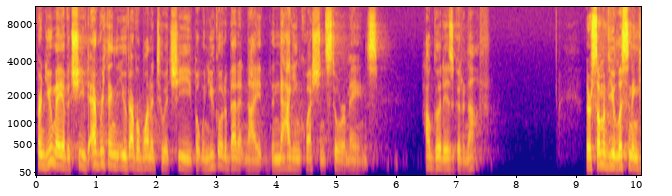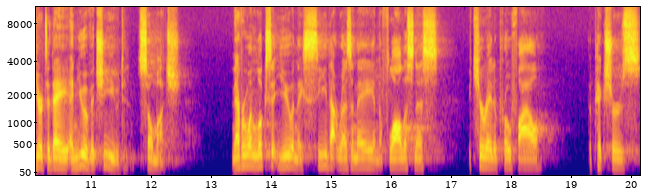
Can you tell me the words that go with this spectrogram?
Friend, you may have achieved everything that you've ever wanted to achieve, but when you go to bed at night, the nagging question still remains how good is good enough? There are some of you listening here today, and you have achieved so much. And everyone looks at you and they see that resume and the flawlessness, the curated profile, the pictures,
